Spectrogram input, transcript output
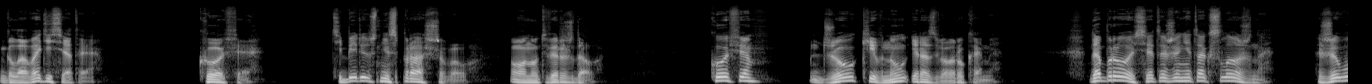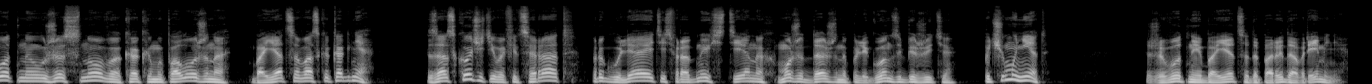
Глава 10. Кофе. Тибериус не спрашивал, он утверждал. Кофе. Джо кивнул и развел руками. Да брось, это же не так сложно. Животные уже снова, как им и положено, боятся вас как огня. Заскочите в офицерат, прогуляетесь в родных стенах, может, даже на полигон забежите. Почему нет? Животные боятся до поры до времени.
